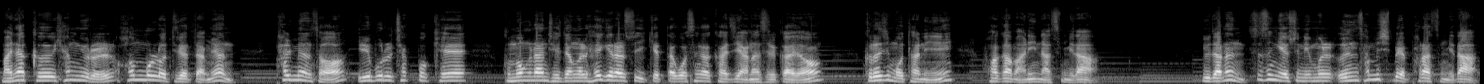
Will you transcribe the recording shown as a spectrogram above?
만약 그 향유를 헌물로 드렸다면 팔면서 일부를 착복해 구멍난 재정을 해결할 수 있겠다고 생각하지 않았을까요? 그러지 못하니 화가 많이 났습니다. 유다는 스승 예수님을 은 30에 팔았습니다.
